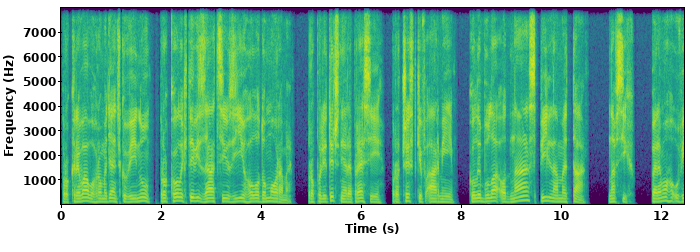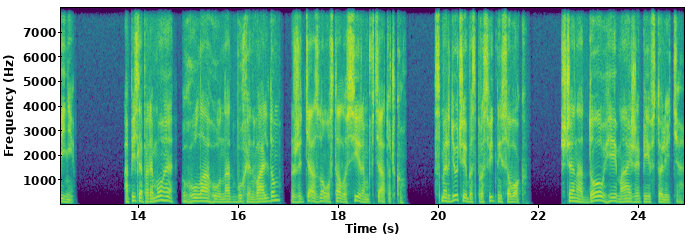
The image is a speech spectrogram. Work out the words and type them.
про криваву громадянську війну, про колективізацію з її голодоморами, про політичні репресії, про чистки в армії, коли була одна спільна мета на всіх перемога у війні. А після перемоги гулагу над Бухенвальдом життя знову стало сірим в цяточку, смердючий безпросвітний совок, ще на довгі майже півстоліття.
